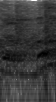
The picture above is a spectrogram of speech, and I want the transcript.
the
